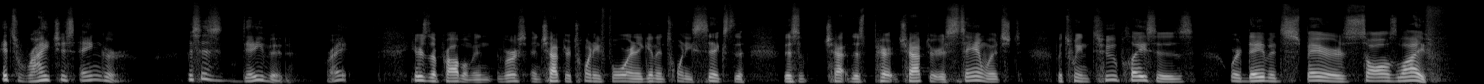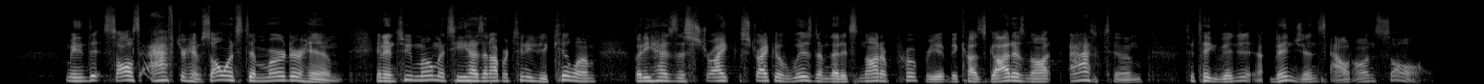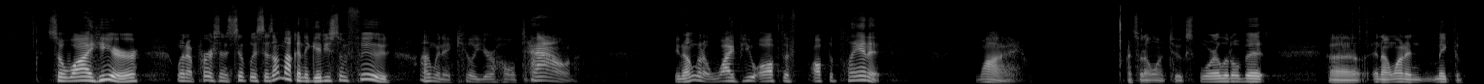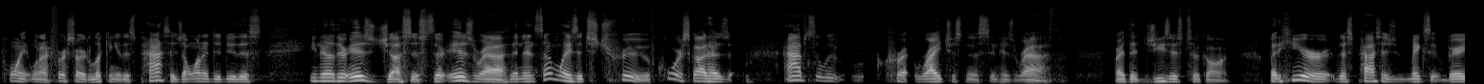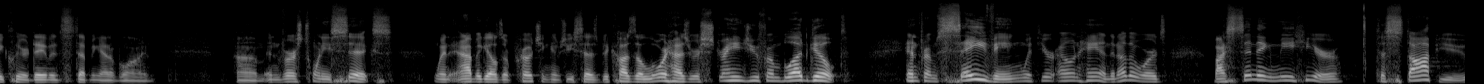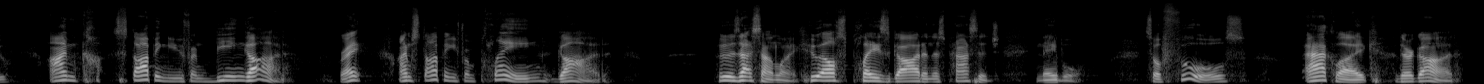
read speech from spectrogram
it's righteous anger. This is David, right? Here's the problem in verse in chapter 24 and again in 26. The, this cha- this par- chapter is sandwiched between two places where David spares Saul's life. I mean, th- Saul's after him. Saul wants to murder him. And in two moments, he has an opportunity to kill him, but he has this strike, strike of wisdom that it's not appropriate because God has not asked him to take vengeance out on Saul. So, why here when a person simply says, I'm not going to give you some food, I'm going to kill your whole town? You know, I'm going to wipe you off the, off the planet. Why? That's what I want to explore a little bit. Uh, and I want to make the point when I first started looking at this passage, I wanted to do this. You know, there is justice, there is wrath, and in some ways it's true. Of course, God has absolute righteousness in his wrath, right, that Jesus took on. But here, this passage makes it very clear David's stepping out of line. Um, in verse 26, when Abigail's approaching him, she says, Because the Lord has restrained you from blood guilt and from saving with your own hand. In other words, by sending me here to stop you, I'm stopping you from being God, right? I'm stopping you from playing God. Who does that sound like? Who else plays God in this passage? Nabal. So fools act like they're God.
